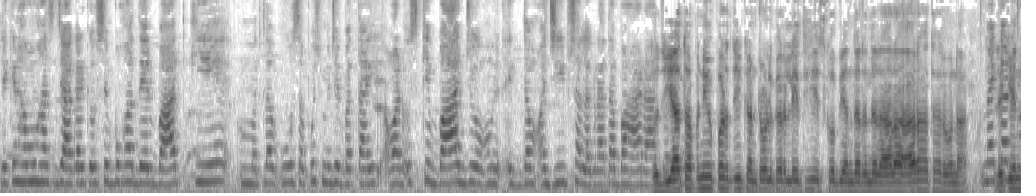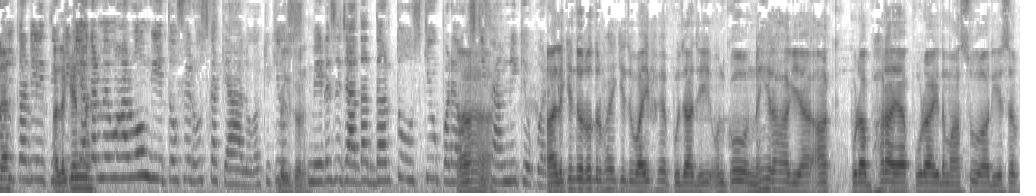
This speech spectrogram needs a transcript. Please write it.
लेकिन हम वहाँ से जाकर के उससे बहुत देर बात किए मतलब वो सब कुछ मुझे बताई और उसके बाद जो एकदम अजीब सा लग रहा था बाहर आ तो जिया तो अपने ऊपर जी कंट्रोल कर ली थी इसको भी अंदर अंदर आ रहा आ रहा था रोना। मैं लेकिन कंट्रोल कर लेती लेकिन अगर मैं वहाँ रोंगी तो फिर उसका क्या हाल होगा? क्योंकि मेरे से ज़्यादा दर्द तो उसके ऊपर है हाँ, उसकी हाँ। फैमिली के ऊपर हाँ। है लेकिन जो रुद्र भाई की जो वाइफ है पूजा जी उनको नहीं रहा गया। आँख पूरा भर आया पूरा एकदम आँसू और ये सब।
